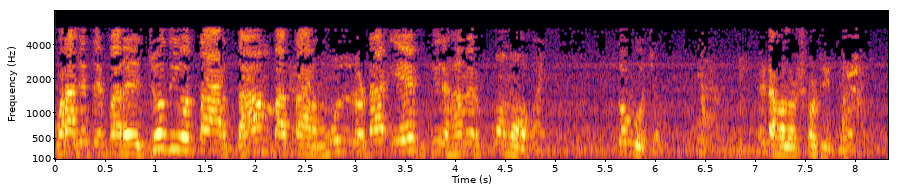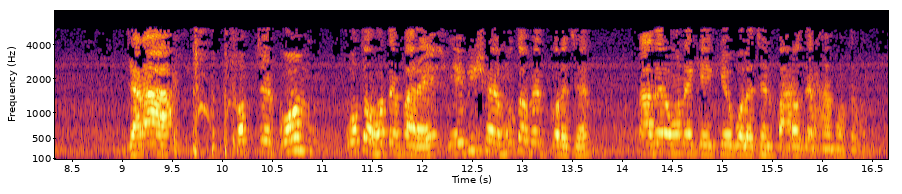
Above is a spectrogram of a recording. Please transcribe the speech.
করা যেতে পারে যদিও তার দাম বা তার মূল্যটা এক দিরহামের কমও হয়। তবুও চল। এটা হলো সঠিক যারা সবচেয়ে কম কত হতে পারে এ বিষয়ে মতভেদ করেছেন, তাদের অনেকে কেউ বলেছেন বারো দেড়হাম হতে হবে।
